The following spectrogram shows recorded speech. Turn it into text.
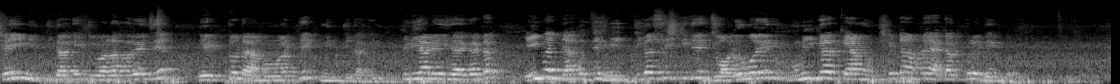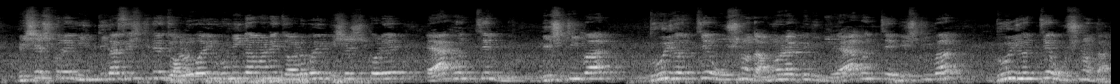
সেই মৃত্তিকাকে কি বলা হবে যে একটোডামোমর্ফিক মৃত্তিকা কিন্তু। ক্লিয়ার এই জায়গাটা? এইবার দেখো যে মৃত্তিকা সৃষ্টিতে জলবায়ুর ভূমিকা কেমন, সেটা আমরা এক এক করে দেখব। বিশেষ করে মৃত্তিকা সৃষ্টিতে জলবায়ুর ভূমিকা মানে জলবায়ু বিশেষ করে এক হচ্ছে বৃষ্টিপাত, দুই হচ্ছে উষ্ণতা। মনে রাখতে কিন্তু, এক হচ্ছে বৃষ্টিপাত দুই হচ্ছে উষ্ণতা।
